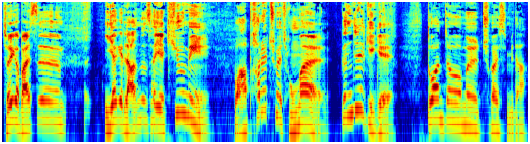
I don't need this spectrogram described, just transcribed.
저희가 말씀 이야기를 나누는 사이에 키움이 와, 8회 초에 정말 끈질기게 또 한 점을 추가했습니다.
